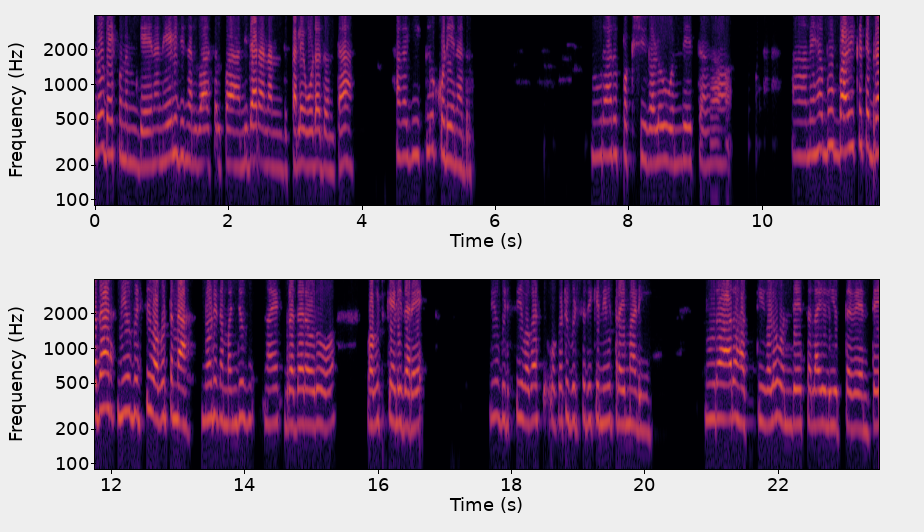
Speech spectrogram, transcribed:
ಕ್ಲೂ ಬೇಕು ನಮ್ಗೆ. ನಾನು ಹೇಳಿದ್ದೀನಲ್ವಾ, ಸ್ವಲ್ಪ ನಿಧಾನ ನಂದು ತಲೆ ಓಡೋದು ಅಂತ. ಹಾಗಾಗಿ ಕ್ಲೂ ಕೊಡಿ ಏನಾದ್ರು. ನೂರಾರು ಪಕ್ಷಿಗಳು ಒಂದೇ ತರ ಆ, ಮೆಹಬೂಬ್ ಬಾವಿಕಟ್ಟೆ ಬ್ರದರ್ ನೀವು ಬಿಡಿಸಿ ಒಗಟನ್ನ. ನೋಡಿ ನಮ್ಮ ಮಂಜು ನಾಯಕ್ ಬ್ರದರ್ ಅವರು ಒಗಟು ಕೇಳಿದ್ದಾರೆ. ನೀವು ಬಿಡಿಸಿ ಒಗ ಒಗಟು ಬಿಡಿಸೋದಿಕ್ಕೆ ನೀವು ಟ್ರೈ ಮಾಡಿ. ನೂರಾರು ಹಕ್ಕಿಗಳು ಒಂದೇ ಸಲ ಇಳಿಯುತ್ತವೆ ಅಂತೆ.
